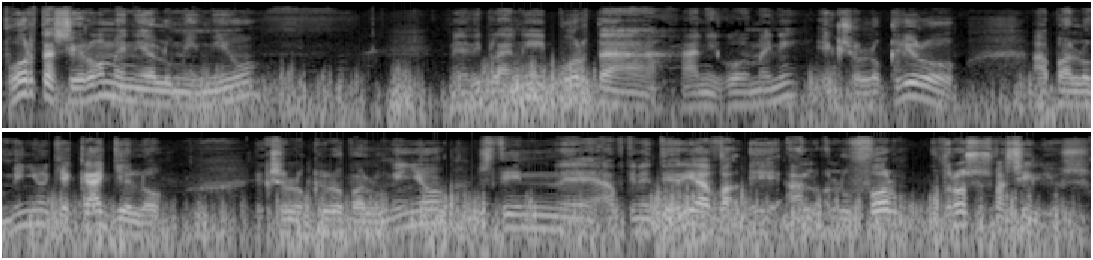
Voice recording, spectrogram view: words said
Πόρτα σειρώμενη αλουμινίου με διπλανή πόρτα ανοιγόμενη εξ ολοκλήρου από αλουμίνιο και κάγκελο εξ ολοκλήρου από αλουμίνιο στην, ε, από την εταιρεία ε, Aluform Δρόσος Βασίλειος.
